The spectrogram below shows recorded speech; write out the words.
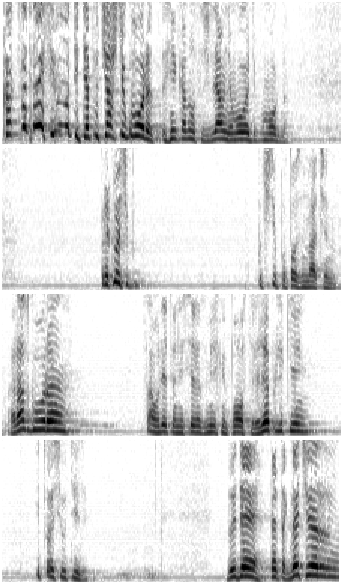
как 15 минути? Те по час ще говорят. И казвам, съжалявам, не мога да ти помогна. Приключи почти по този начин разговора, само дето не си разминихме по-остри реплики и той си отиде. Дойде петък вечер,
